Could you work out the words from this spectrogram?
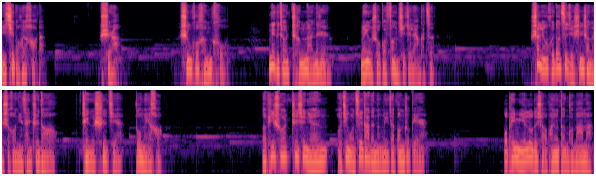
一切都会好的。”是啊，生活很苦，那个叫城南的人。没有说过放弃这两个字。善良回到自己身上的时候，你才知道，这个世界多美好。老皮说：“这些年，我尽我最大的能力在帮助别人。我陪迷路的小朋友等过妈妈。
